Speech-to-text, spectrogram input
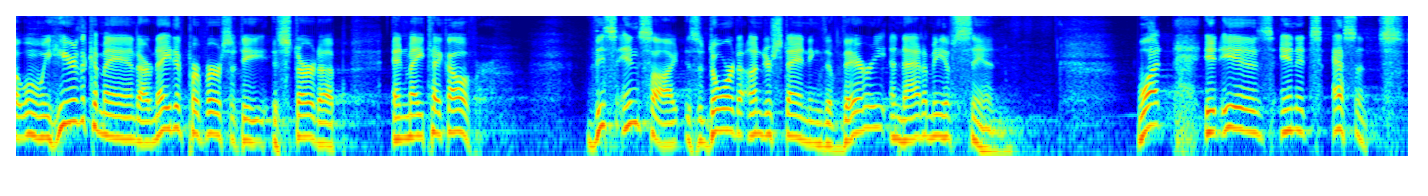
but when we hear the command, our native perversity is stirred up and may take over. This insight is a door to understanding the very anatomy of sin, what it is in its essence.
